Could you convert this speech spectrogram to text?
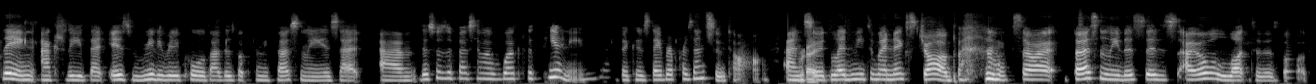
thing actually that is really really cool about this book for me personally is that um, this was the first time I've worked with Peony because they represent Su Tong, and so it led me to my next job. so I, personally, this is I owe a lot to this book,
